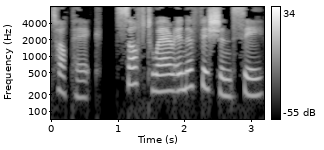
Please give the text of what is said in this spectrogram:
Topic: Software inefficiency.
